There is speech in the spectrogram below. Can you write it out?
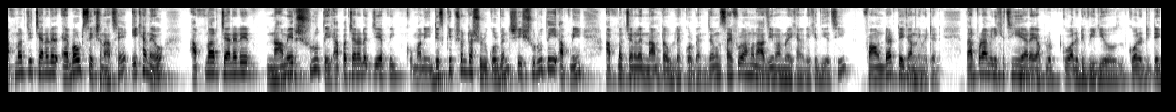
আপনার যে চ্যানেলের অ্যাবাউট সেকশন আছে, এখানেও আপনার চ্যানেলের নামের শুরুতেই, আপনার চ্যানেলের যে আপনি মানে ডিসক্রিপশনটা শুরু করবেন, সেই শুরুতেই আপনি আপনার চ্যানেলের নামটা উল্লেখ করবেন। যেমন সাইফুর রহমান, আজিম আমরা এখানে লিখে দিয়েছি ফাউন্ডার টেক আনলিমিটেড তারপরে আমি লিখেছি here I upload quality videos quality tech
